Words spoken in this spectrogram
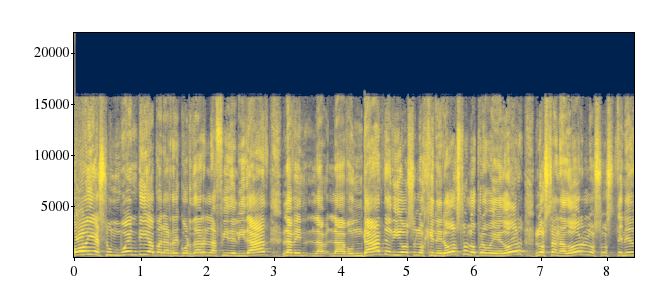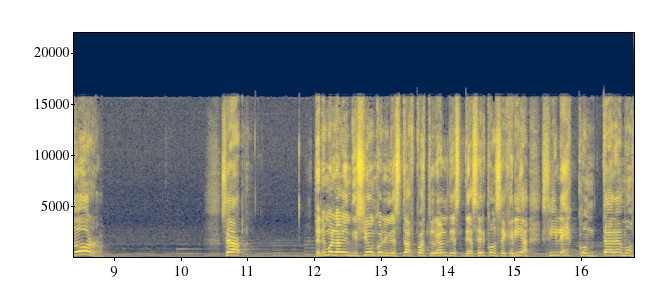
Hoy es un buen día para recordar la fidelidad, la, bondad de Dios, lo generoso, lo proveedor, lo sanador, lo sostenedor. O sea, tenemos la bendición con el staff pastoral de, hacer consejería. Si les contáramos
